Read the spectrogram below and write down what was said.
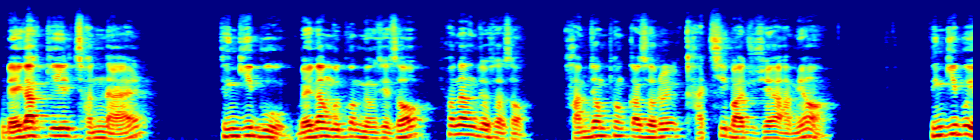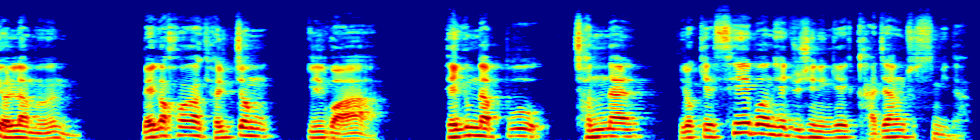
매각기일 전날 등기부, 매각물건 명세서, 현황조사서, 감정평가서를 같이 봐주셔야 하며 등기부 열람은 매각 허가 결정일과 대금 납부 전날 이렇게 세 번 해주시는 게 가장 좋습니다.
